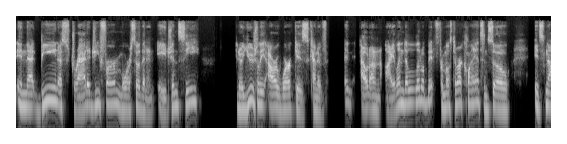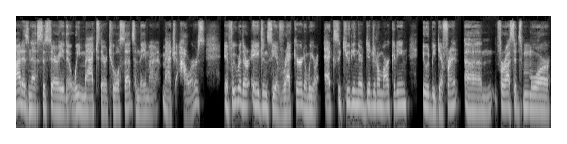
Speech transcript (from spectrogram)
in that being a strategy firm more so than an agency you know usually our work is kind of out on an island a little bit for most of our clients. And so it's not as necessary that we match their tool sets and they match ours. If we were their agency of record and we were executing their digital marketing, it would be different. Um, for us, it's more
